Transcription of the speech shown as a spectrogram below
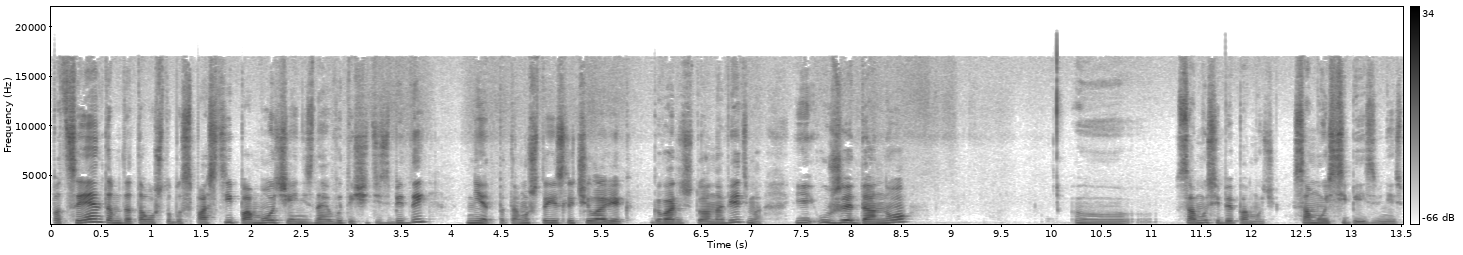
пациентом для того, чтобы спасти, помочь, я не знаю, вытащить из беды, нет, потому что если человек говорит, что она ведьма, ей уже дано э, саму себе помочь. Самой себе, извиняюсь.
